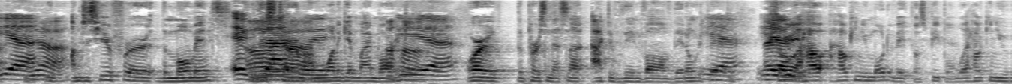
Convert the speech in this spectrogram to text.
like, yeah, yeah. yeah. I'm just here for the moment, for this term. I want to get my mark. Uh-huh. Yeah. Or the person that's not actively involved, they don't care. Yeah, So how how can you motivate those people? Well, how can you?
